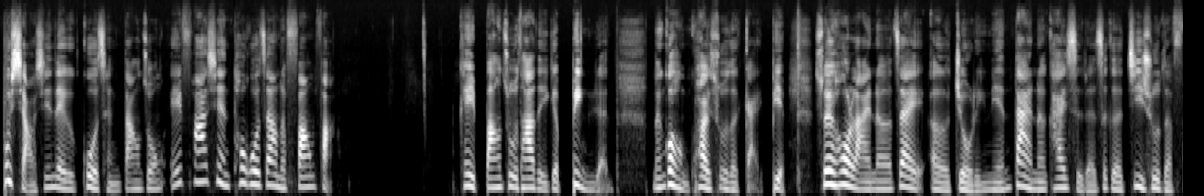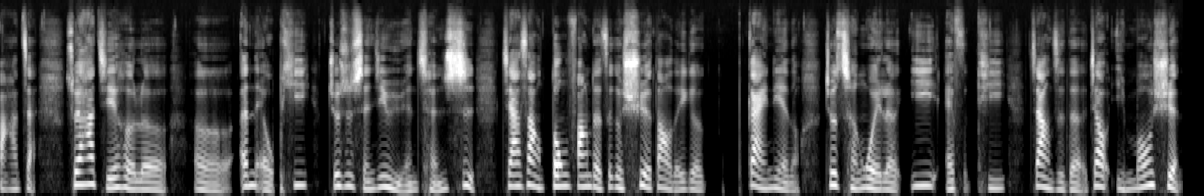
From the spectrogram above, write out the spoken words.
不小心的一个过程当中，诶，发现透过这样的方法。可以帮助他的一个病人能够很快速的改变，所以后来呢，在呃九零年代呢，开始了这个技术的发展，所以它结合了呃 NLP，就是神经语言程式，加上东方的这个穴道的一个概念哦，就成为了 EFT 这样子的叫 Emotion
